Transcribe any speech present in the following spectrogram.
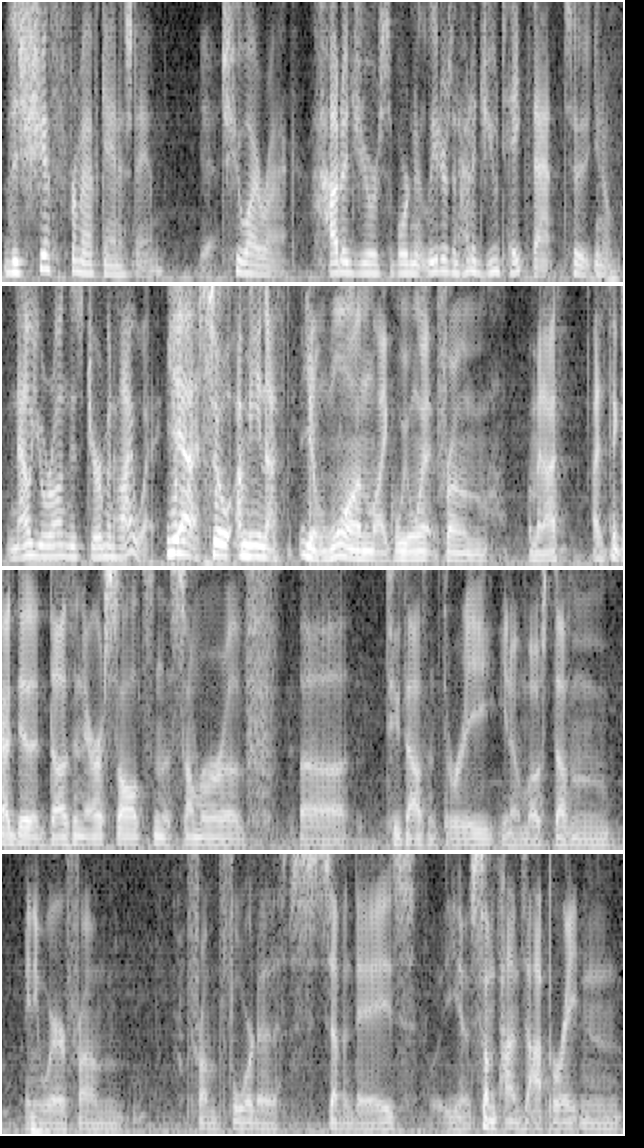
the shift from Afghanistan yeah. to Iraq. How did your subordinate leaders and how did you take that to you know now you're on this German highway? Yeah, so I mean, I you know one like we went from I mean I I think I did a dozen air assaults in the summer of uh, 2003. You know, most of them anywhere from from four to seven days you know, sometimes operating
